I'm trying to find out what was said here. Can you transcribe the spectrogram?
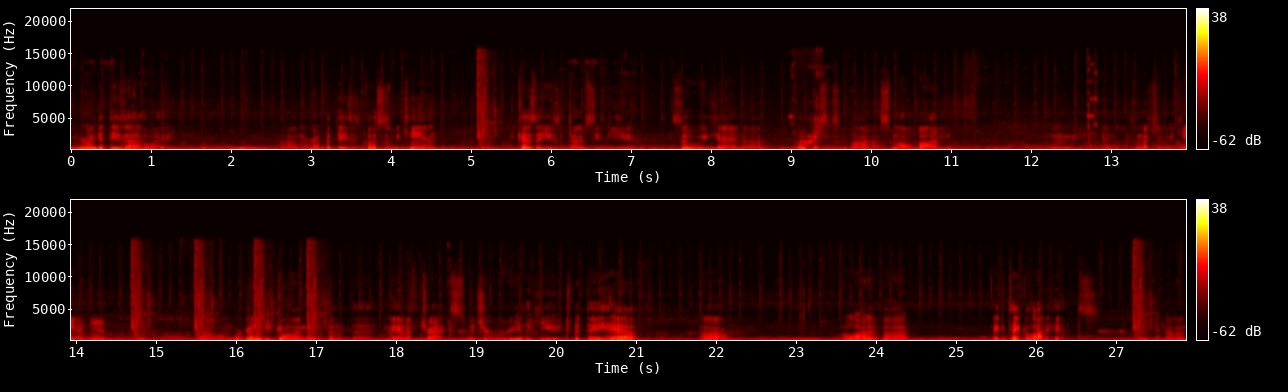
we're gonna get these out of the way. Um, we're gonna put these as close as we can because they use a ton of CPU, so we can uh, focus on a small body as much as we can here. Um, we're going to be going with the, the mammoth tracks, which are really huge, but they have um, a lot of. Uh, they can take a lot of hits, you know.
